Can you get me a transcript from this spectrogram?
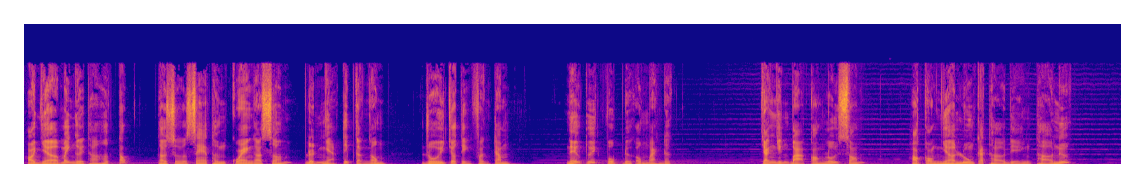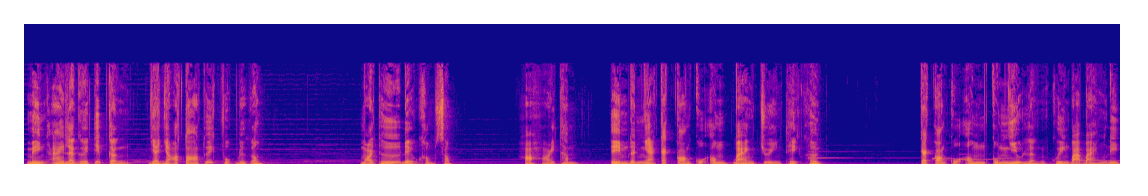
Họ nhờ mấy người thợ hớt tóc, thợ sửa xe thân quen ở xóm đến nhà tiếp cận ông, rồi cho tiền phần trăm, nếu thuyết phục được ông bán đất. Chẳng những bà con lối xóm Họ còn nhờ luôn cả thợ điện, thợ nước, miễn ai là người tiếp cận và nhỏ to thuyết phục được ông. Mọi thứ đều không xong. Họ hỏi thăm, tìm đến nhà các con của ông bàn chuyện thiệt hơn. Các con của ông cũng nhiều lần khuyên ba bán đi.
